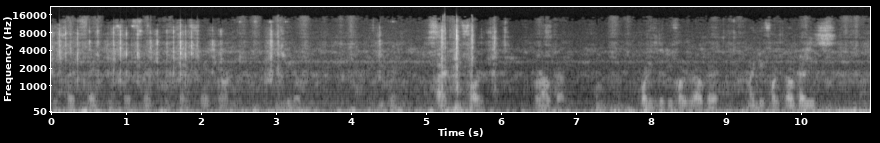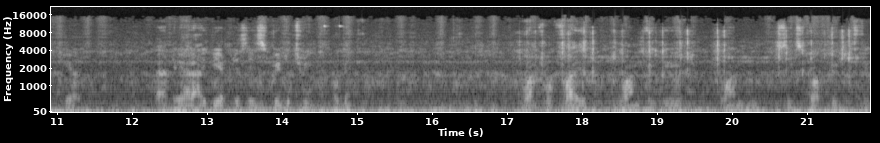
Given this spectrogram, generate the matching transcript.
255.255.255.0 okay? Our default router. What is the default router? My default router is here. And here IP address is 23 okay? 145.188.16.23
